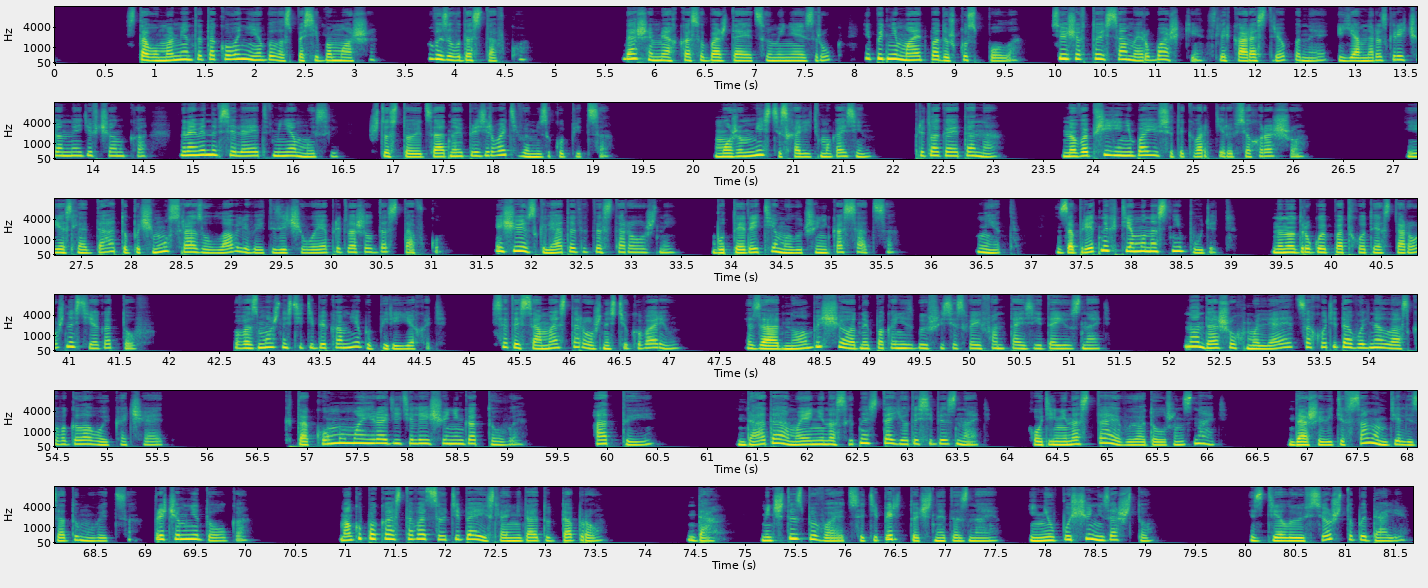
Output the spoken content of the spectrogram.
С того момента такого не было, спасибо Маше. Вызову доставку. Даша мягко освобождается у меня из рук и поднимает подушку с пола. Все еще в той самой рубашке, слегка растрепанная и явно разгоряченная девчонка мгновенно вселяет в меня мысль, что стоит заодно и презервативами закупиться. «Можем вместе сходить в магазин», — предлагает она. «Но вообще я не боюсь этой квартиры, все хорошо. Если да, то почему сразу улавливает, из-за чего я предложил доставку? Еще и взгляд этот осторожный, будто этой темы лучше не касаться. Нет, запретных тем у нас не будет, но на другой подход и осторожность я готов. По возможности тебе ко мне бы переехать. С этой самой осторожностью говорю. Заодно об еще одной пока не сбывшейся своей фантазии даю знать. Но Даша ухмыляется, хоть и довольно ласково головой качает. К такому мои родители еще не готовы. А ты? Да-да, моя ненасытность дает о себе знать. Хоть и не настаиваю, а должен знать. Даша ведь и в самом деле задумывается, причем недолго. Могу пока оставаться у тебя, если они дадут добро. Да, мечты сбываются, теперь точно это знаю. И не упущу ни за что. Сделаю все, чтобы дали.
